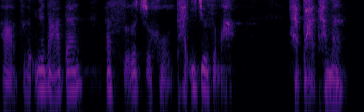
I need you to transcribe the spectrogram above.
啊，这个约拿丹他死了之后，他依旧怎么，还把他们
